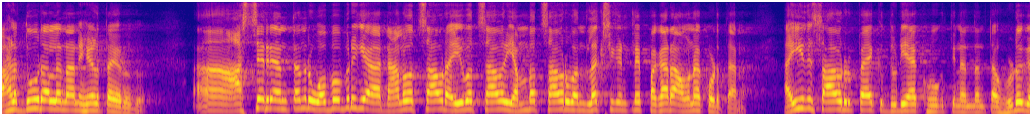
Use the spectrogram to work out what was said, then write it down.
ಬಹಳ ದೂರ ಅಲ್ಲ ನಾನು ಹೇಳ್ತಾ ಇರೋದು. ಆಶ್ಚರ್ಯ ಅಂತಂದ್ರೆ ಒಬ್ಬೊಬ್ಬರಿಗೆ ನಲ್ವತ್ತು ಸಾವಿರ, ಐವತ್ತು ಸಾವಿರ, ಎಂಬತ್ತು ಸಾವಿರ, ಒಂದು ಲಕ್ಷ ಗಂಟಲೆ ಪಗಾರ ಅವನ ಕೊಡ್ತಾನೆ. ಐದು ಸಾವಿರ ರೂಪಾಯಿಗೆ ದುಡಿಯಾಕೆ ಹೋಗ್ತೀನಿ ಅಂದಂಥ ಹುಡುಗ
